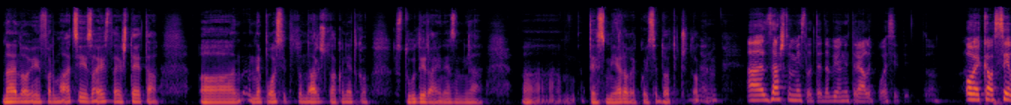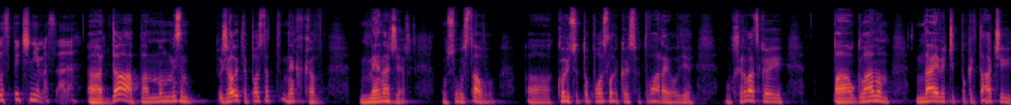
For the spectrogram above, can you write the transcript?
najnovije informacije i zaista je šteta ne posjetiti to, naročito ako netko studira i ne znam ja, te smjerove koji se dotiču toga. A zašto mislite da bi oni trebali posjetiti to? Ovo je kao sales pitch njima sada. da, pa mislim, želite postati nekakav menadžer u sustavu, koji su to poslovi koji se otvaraju ovdje u Hrvatskoj, pa uglavnom najveći pokretači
